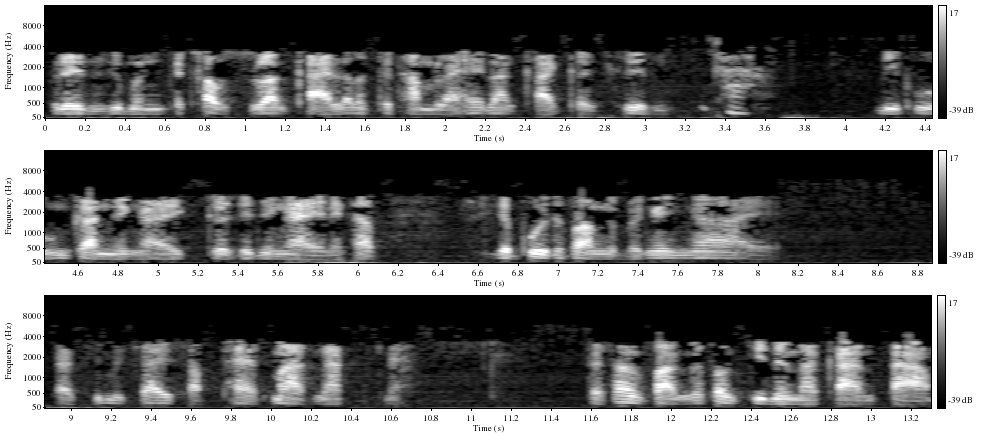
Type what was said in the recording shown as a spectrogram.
ประเด็นคือมันจะเข้าสู่ร่างกายแล้วมันจะทำอะไรให้ร่างกายเกิดขึ้นค่ะ มีภูมิคุ้มกันยังไง เกิดขึ้นยังไงนะครับ จะพูดให้ฟังกันไปง่าย ๆ แต่ที่ไม่ใช่สับแพทย์มากนักนะ แต่ท่านฟังก็ต้องจินตนาการตาม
